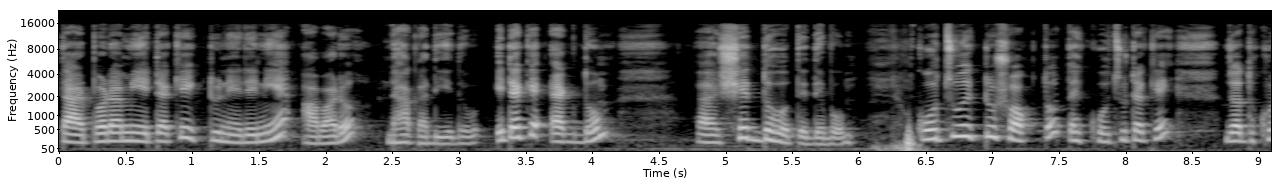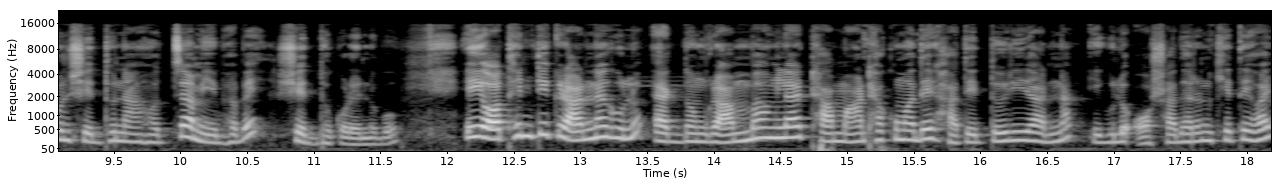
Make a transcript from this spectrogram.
তারপর আমি এটাকে একটু নেড়ে নিয়ে আবারও ঢাকা দিয়ে দেবো। এটাকে একদম সেদ্ধ হতে দেব। কচু একটু শক্ত, তাই কচুটাকে যতক্ষণ সেদ্ধ না হচ্ছে আমি এভাবে সেদ্ধ করে নেব। এই অথেন্টিক রান্নাগুলো একদম গ্রাম বাংলার ঠা, মা ঠাকুমাদের হাতের তৈরি রান্না, এগুলো অসাধারণ খেতে হয়।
